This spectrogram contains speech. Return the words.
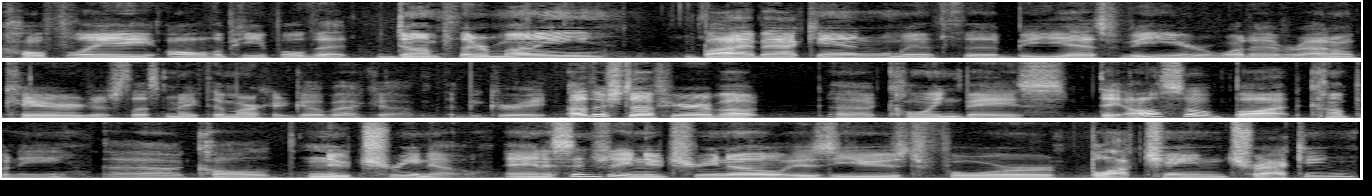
Hopefully, all the people that dumped their money buy back in with the BSV or whatever. I don't care. Just let's make the market go back up. That'd be great. Other stuff here about uh, Coinbase, they also bought a company uh, called Neutrino. And essentially, Neutrino is used for blockchain tracking.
